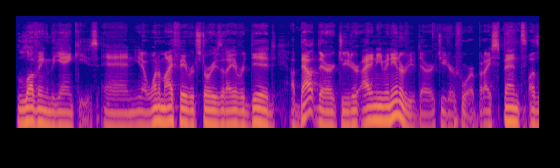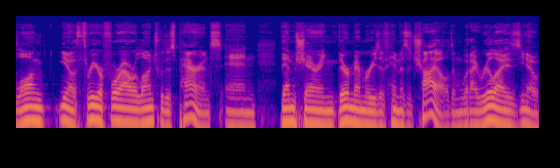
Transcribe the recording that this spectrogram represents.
loving the Yankees. And, you know, one of my favorite stories that I ever did about Derek Jeter, I didn't even interview Derek Jeter for, but I spent a long, you know, three or four hour lunch with his parents and them sharing their memories of him as a child. And what I realized, you know,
